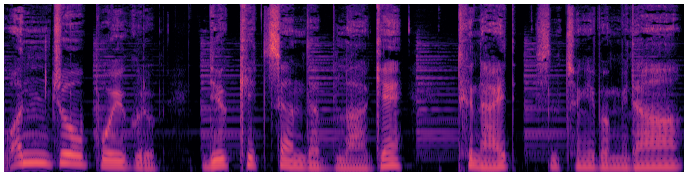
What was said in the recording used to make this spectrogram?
원조 보이그룹 New Kids on the Block의 Tonight 신청해 봅니다.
